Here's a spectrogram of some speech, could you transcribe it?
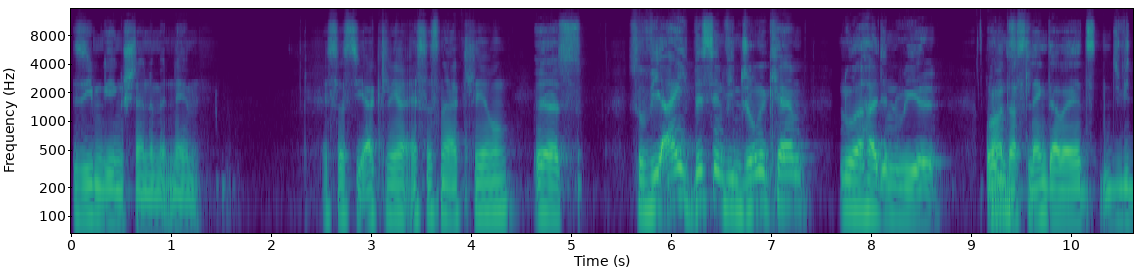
sieben Gegenstände mitnehmen. Ist das die Erklärung? Ist das eine Erklärung? Yes. So wie eigentlich ein bisschen wie ein Dschungelcamp, nur halt in real. Oh, das lenkt aber jetzt wie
